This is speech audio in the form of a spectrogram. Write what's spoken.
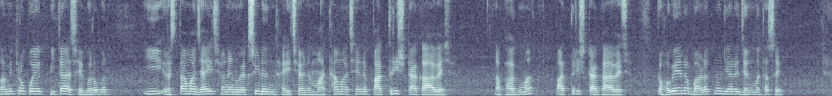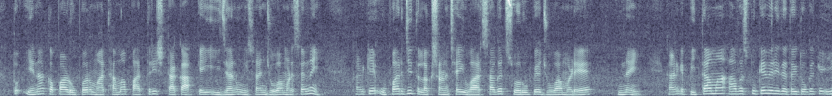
હવે મિત્રો, કોઈ એક પિતા છે, બરાબર? એ રસ્તામાં જાય છે અને એનું એક્સિડન્ટ થાય છે અને માથામાં છે એને પાંત્રીસ ટાંકા આવે છે. આ ભાગમાં પાંત્રીસ ટાંકા આવે છે. તો હવે એના બાળકનો જ્યારે જન્મ થશે, તો એના કપાળ ઉપર માથામાં પાંત્રીસ ટકા કે એ ઈજાનું નિશાન જોવા મળશે નહીં. કારણ કે ઉપાર્જિત લક્ષણ છે એ વારસાગત સ્વરૂપે જોવા મળે નહીં. કારણ કે પિતામાં આ વસ્તુ કેવી રીતે થઈ? તો કે એ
